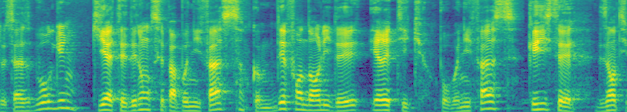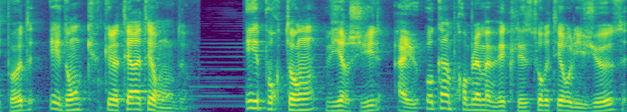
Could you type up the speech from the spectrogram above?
de Salzbourg qui a été dénoncé par Boniface comme défendant l'idée hérétique pour Boniface qu'existaient des antipodes et donc que la Terre était ronde. Et pourtant, Virgile a eu aucun problème avec les autorités religieuses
